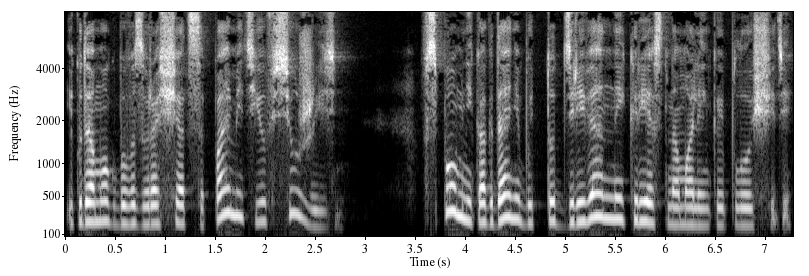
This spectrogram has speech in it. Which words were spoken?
и куда мог бы возвращаться памятью всю жизнь. Вспомни когда-нибудь тот деревянный крест на маленькой площади,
